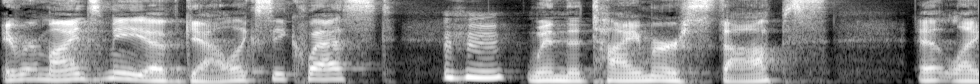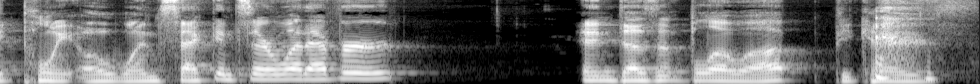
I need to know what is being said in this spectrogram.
It reminds me of Galaxy Quest mm-hmm. when the timer stops at like 0.01 seconds or whatever and doesn't blow up because,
